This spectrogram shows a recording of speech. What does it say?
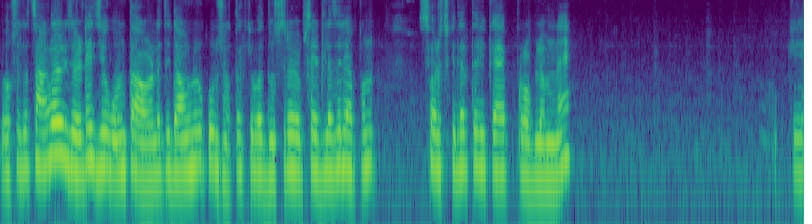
बघू शकता चांगला रिझल्ट आहे. जे कोणतं आवडलं ते डाउनलोड करू शकता. किंवा दुसऱ्या वेबसाईटला जरी आपण सर्च केलं तरी काय प्रॉब्लेम नाही. ओके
